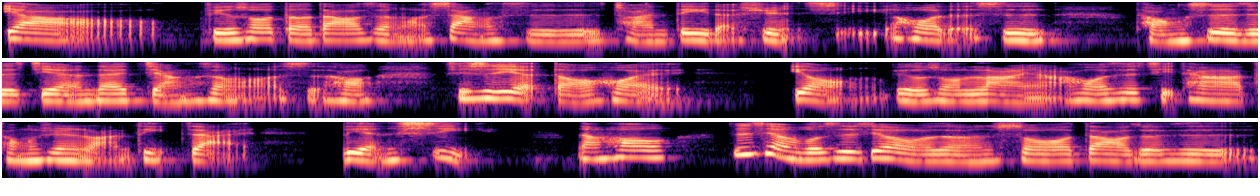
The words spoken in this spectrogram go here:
要比如说得到什么上司传递的讯息，或者是同事之间在讲什么时候，其实也都会用，比如说 Line 啊，或者是其他通讯软体在联系。然后之前不是就有人说到，就是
